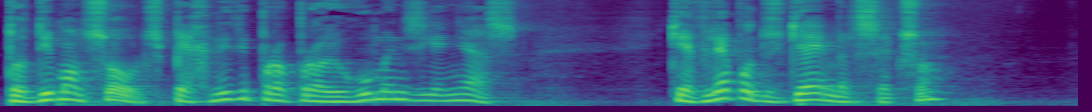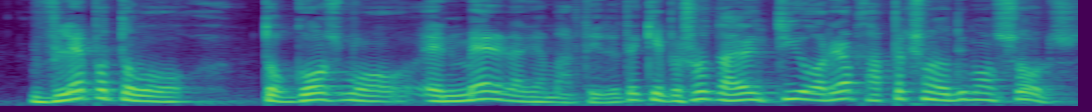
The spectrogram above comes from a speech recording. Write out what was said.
Το Demon Souls, παιχνίδι προπροηγούμενης γενιάς. Και βλέπω τους gamers έξω, βλέπω το, τον κόσμο εν μέρει να διαμαρτύρεται και περισσότερο να λένε τι ωραία που θα παίξουμε το Demon Souls.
